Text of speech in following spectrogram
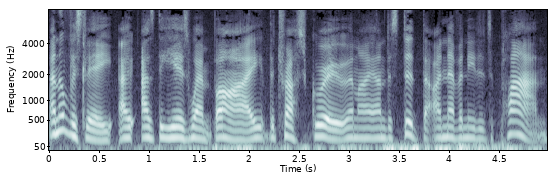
And obviously, as the years went by, the trust grew, and I understood that I never needed to plan.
